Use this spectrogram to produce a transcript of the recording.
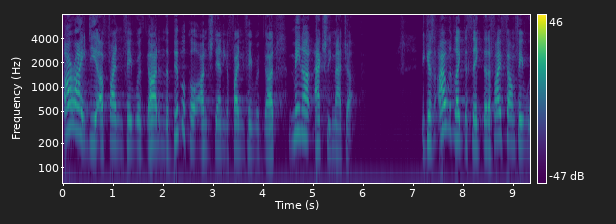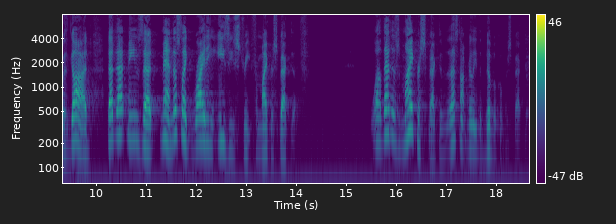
our idea of finding favor with God and the biblical understanding of finding favor with God may not actually match up. Because I would like to think that if I found favor with God, that that means that, man, that's like riding easy street from my perspective. Well, that is my perspective. That's not really the biblical perspective.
